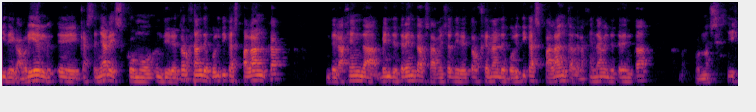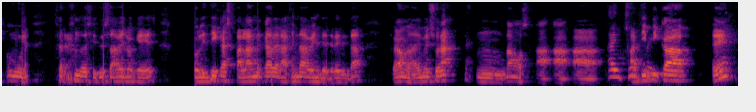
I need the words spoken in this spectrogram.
y de Gabriel eh, Castañares como director general de Políticas Palanca de la Agenda 2030, o sea, me director general de Políticas Palanca de la Agenda 2030, pues no sé, muy, Fernando, si tú sabes lo que es Políticas Palanca de la Agenda 2030, pero vamos, a mí me suena, mmm, vamos, a, a, a, a típica... ¿eh?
